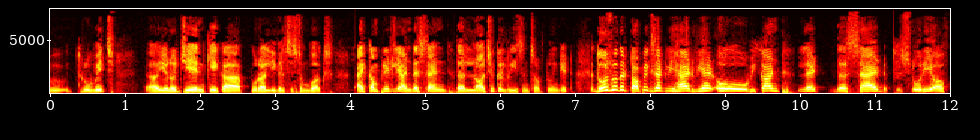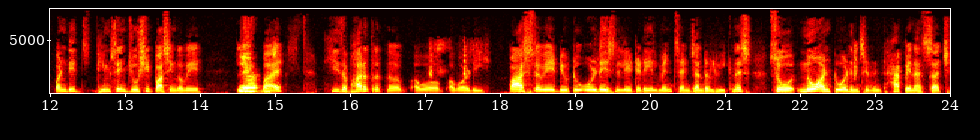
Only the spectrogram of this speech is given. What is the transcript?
uh, through which uh, you know JNK ka pura legal system works. I completely understand the logical reasons of doing it. Those were the topics that we had. We had oh we can't let the sad story of Pandit Bhimsen Joshi passing away let Yeah. by. He's a Bharat Ratna awa- awardee. Passed away due to old age related ailments and general weakness. So no untoward incident happened as such.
